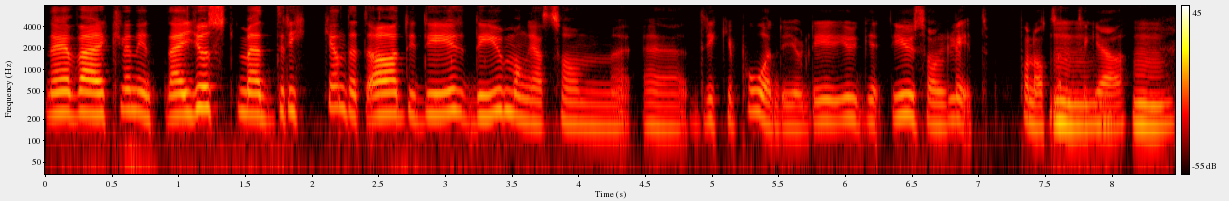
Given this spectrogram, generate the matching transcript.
Nej, verkligen inte. Nej, just med drickandet, ja, det, det, är, det är ju många som eh, dricker på under jul. Det är ju, det är ju sorgligt på något sätt tycker jag. Mm,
